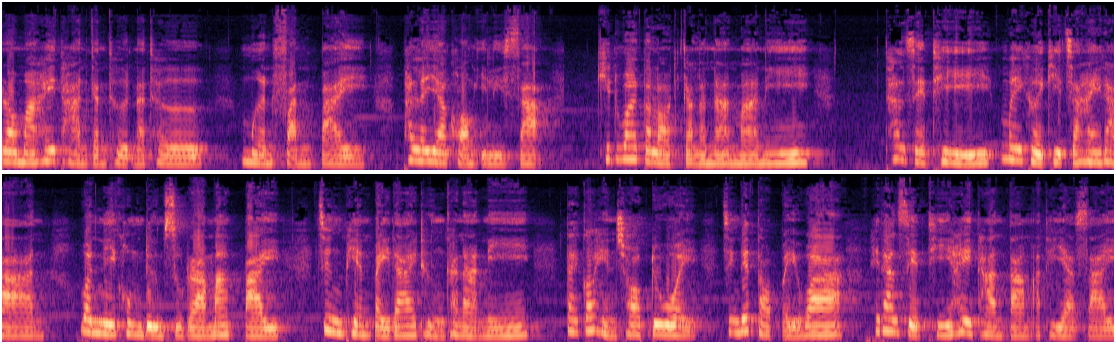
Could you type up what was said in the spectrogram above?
เรามาให้ทานกันเถิดนะเธอ เหมือนฝันไป ภรรยาของอิลิซา คิดว่าตลอดกาลนานมานี้ ท่านเศรษฐีไม่เคยคิดจะให้ทาน วันนี้คงดื่มสุรามากไป จึงเพียนไปได้ถึงขนาดนี้ แต่ก็เห็นชอบด้วย จึงได้ตอบไปว่าให้ท่านเศรษฐีให้ทานตามอัธยาศัย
